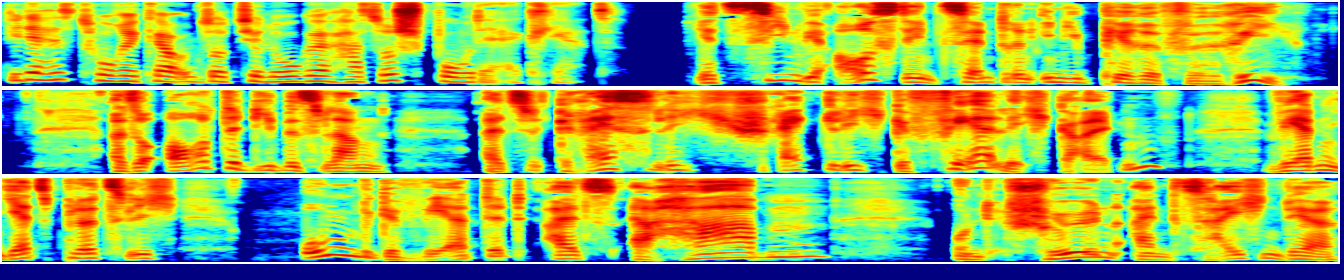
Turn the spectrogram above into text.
wie der Historiker und Soziologe Hasso Spode erklärt. Jetzt ziehen wir aus den Zentren in die Peripherie, also Orte, die bislang als grässlich, schrecklich, gefährlich galten, werden jetzt plötzlich umgewertet als erhaben, und schön ein Zeichen der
